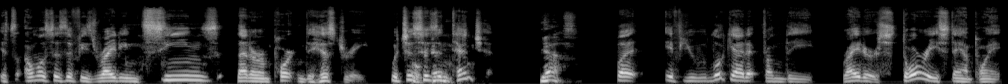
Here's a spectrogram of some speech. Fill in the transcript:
It's almost as if he's writing scenes that are important to history, which is okay. his intention. Yes. But if you look at it from the writer's story standpoint,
